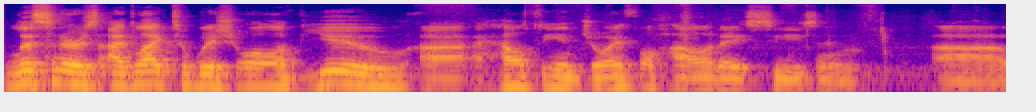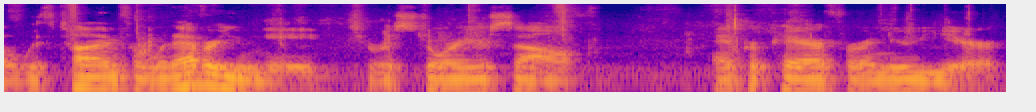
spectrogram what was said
listeners, I'd like to wish all of you uh, a healthy and joyful holiday season uh, with time for whatever you need to restore yourself and prepare for a new year.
